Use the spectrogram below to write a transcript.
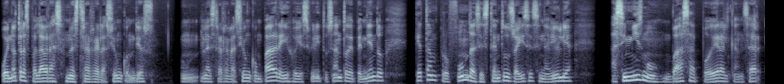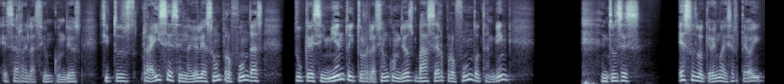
o en otras palabras, nuestra relación con Dios, nuestra relación con Padre, Hijo y Espíritu Santo, dependiendo qué tan profundas están tus raíces en la Biblia, asimismo vas a poder alcanzar esa relación con Dios. Si tus raíces en la Biblia son profundas, tu crecimiento y tu relación con Dios va a ser profundo también. Entonces, eso es lo que vengo a decirte hoy.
